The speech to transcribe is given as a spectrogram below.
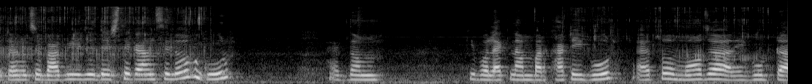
এটা হচ্ছে বাবি যে দেশ থেকে আনছিল গুড়। একদম কি বলে, এক নাম্বার খাঁটি গুড়। এত মজার এই গুড়টা।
